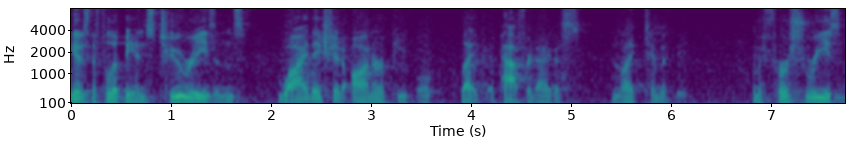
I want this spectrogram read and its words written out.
gives the Philippians two reasons why they should honor people like Epaphroditus and like Timothy. And the first reason,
